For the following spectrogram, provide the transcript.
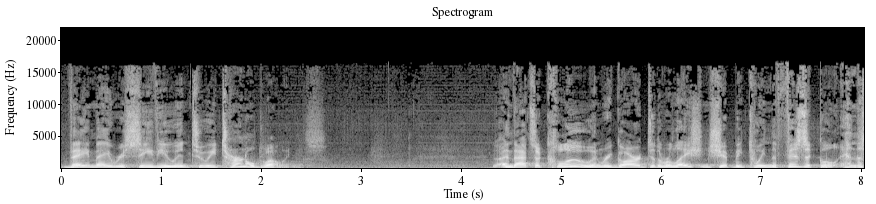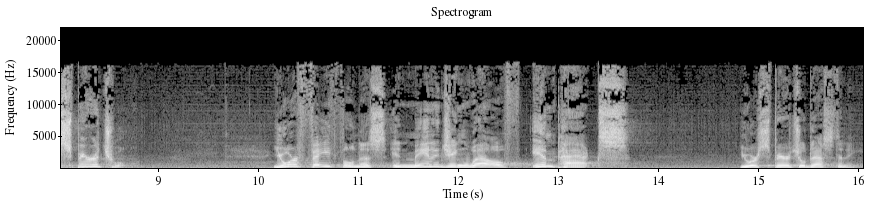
they may receive you into eternal dwellings. And that's a clue in regard to the relationship between the physical and the spiritual. Your faithfulness in managing wealth impacts your spiritual destiny.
